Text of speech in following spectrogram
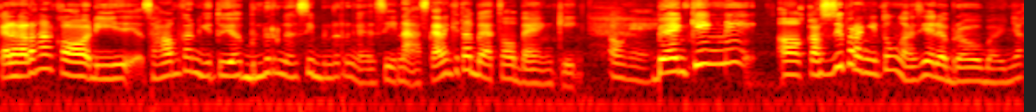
Kadang-kadang kan kalau di saham kan gitu ya, bener nggak sih, bener nggak sih. Nah sekarang kita battle banking. Oke. Banking nih eh, kasusnya pernah ngitung nggak sih ada berapa banyak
